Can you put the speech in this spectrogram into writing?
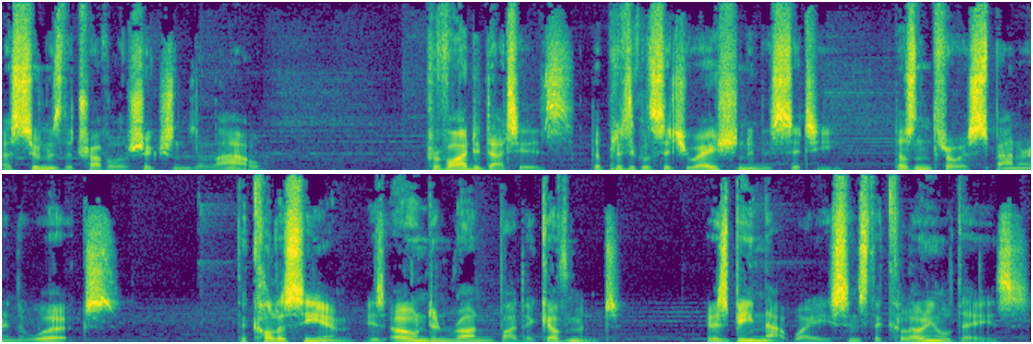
as soon as the travel restrictions allow. Provided, that is, the political situation in the city doesn't throw a spanner in the works. The Colosseum is owned and run by the government. It has been that way since the colonial days.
